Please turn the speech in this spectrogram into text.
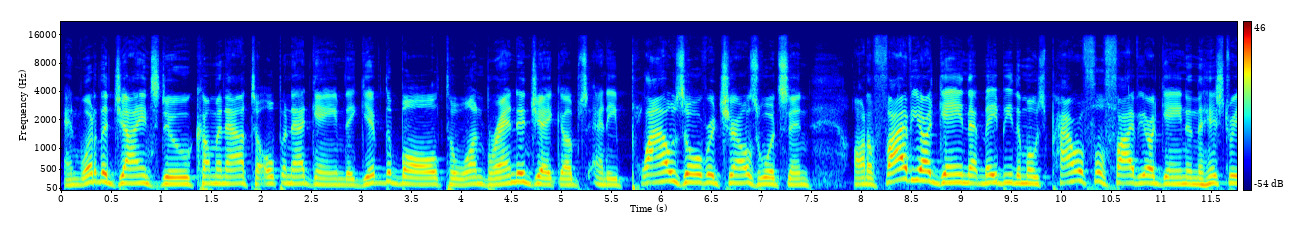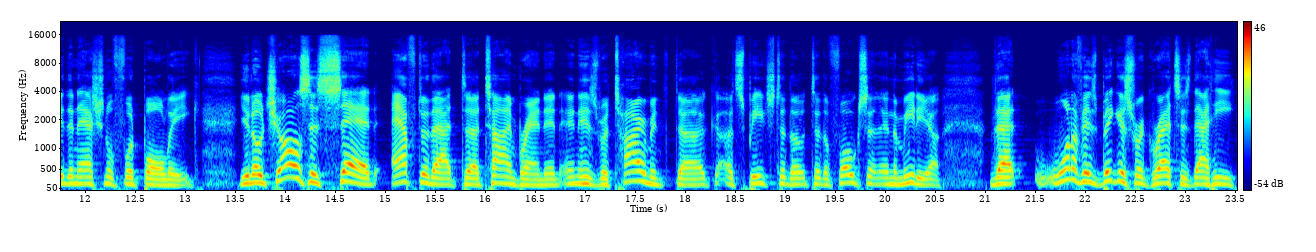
And what do the Giants do coming out to open that game? They give the ball to one Brandon Jacobs, and he plows over Charles Woodson on a five yard gain that may be the most powerful five yard gain in the history of the National Football League. You know, Charles has said after that uh, time, Brandon, in his retirement uh, uh, speech to the to the folks in, the media, that one of his biggest regrets is that he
